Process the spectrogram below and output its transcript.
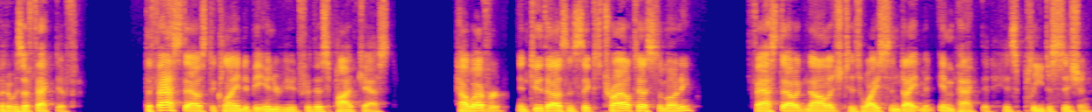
But it was effective. The Fastows declined to be interviewed for this podcast. However, in 2006 trial testimony, Fastow acknowledged his wife's indictment impacted his plea decision.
